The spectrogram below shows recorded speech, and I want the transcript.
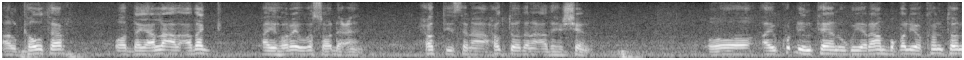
alkawtar oo dagaallo ad adag ay horay uga soo dhaceen. Xogtiisana xogtoodana aad hesheen. Oo ay ku dhinteen ugu yaraan boqol iyo konton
